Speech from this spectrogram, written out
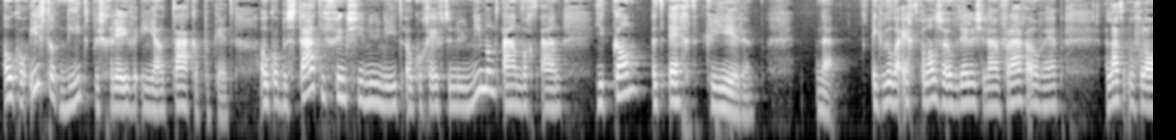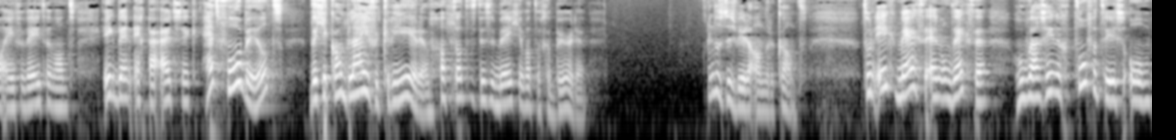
ook al is dat niet beschreven in jouw takenpakket. Ook al bestaat die functie nu niet, ook al geeft er nu niemand aandacht aan, je kan het echt creëren. Nou, ik wil daar echt van alles over delen. Als je daar een vraag over hebt, laat het me vooral even weten. Want ik ben echt bij uitstek het voorbeeld dat je kan blijven creëren. Want dat is dus een beetje wat er gebeurde. En dat is dus weer de andere kant. Toen ik merkte en ontdekte hoe waanzinnig tof het is om.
